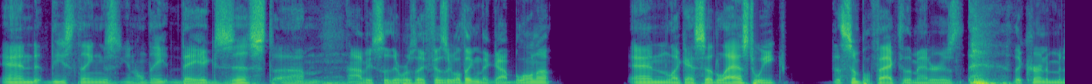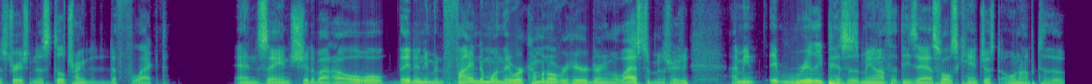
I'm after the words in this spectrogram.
And these things, you know, they they exist. Um, obviously, there was a physical thing that got blown up, and like I said last week, the simple fact of the matter is, the current administration is still trying to deflect and saying shit about how oh well they didn't even find them when they were coming over here during the last administration. I mean, it really pisses me off that these assholes can't just own up to the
